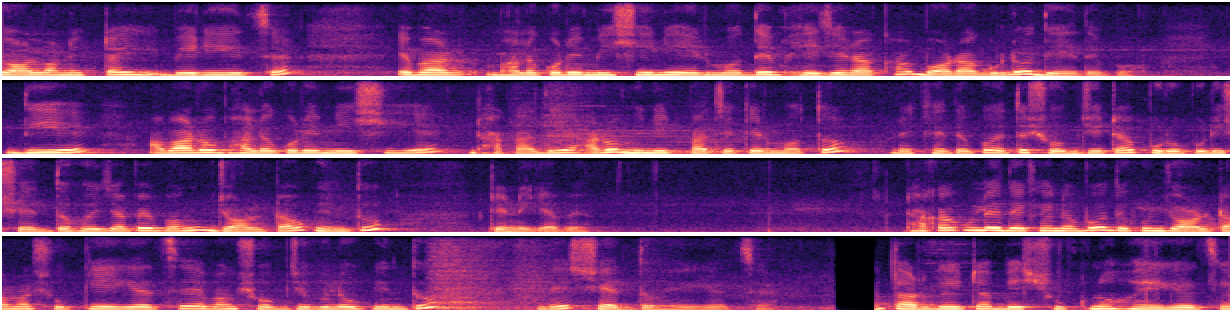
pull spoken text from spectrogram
জল অনেকটাই বেরিয়েছে। এবার ভালো করে মিশিয়ে নিয়ে এর মধ্যে ভেজে রাখা বড়াগুলো দিয়ে দেব। দিয়ে আবারও ভালো করে মিশিয়ে ঢাকা দিয়ে আরও মিনিট পাঁচেকের মতো রেখে দেবো। এতে সবজিটা পুরোপুরি সেদ্ধ হয়ে যাবে এবং জলটাও কিন্তু টেনে যাবে। ঢাকা খুলে দেখে নেব। দেখুন, জলটা আমার শুকিয়ে গেছে এবং সবজিগুলোও কিন্তু বেশ সেদ্ধ হয়ে গেছে। তরকারিটা বেশ শুকনো হয়ে গেছে,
